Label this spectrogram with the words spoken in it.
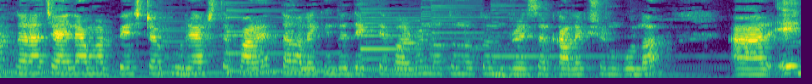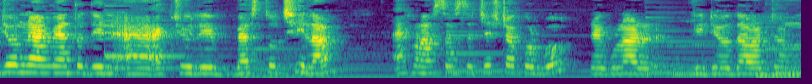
আপনারা চাইলে আমার পেজটা ঘুরে আসতে পারেন, তাহলে কিন্তু দেখতে পারবেন নতুন নতুন ড্রেসের কালেকশনগুলো আর এই জন্য আমি এতদিন অ্যাকচুয়ালি ব্যস্ত ছিলাম। এখন আস্তে আস্তে চেষ্টা করব রেগুলার ভিডিও দেওয়ার জন্য।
